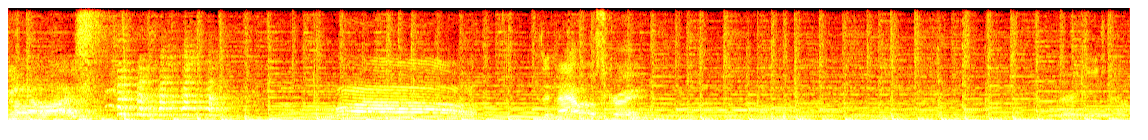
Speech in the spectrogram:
We film our lives. Whoa! Is it nailed or screwed? Very detailed.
